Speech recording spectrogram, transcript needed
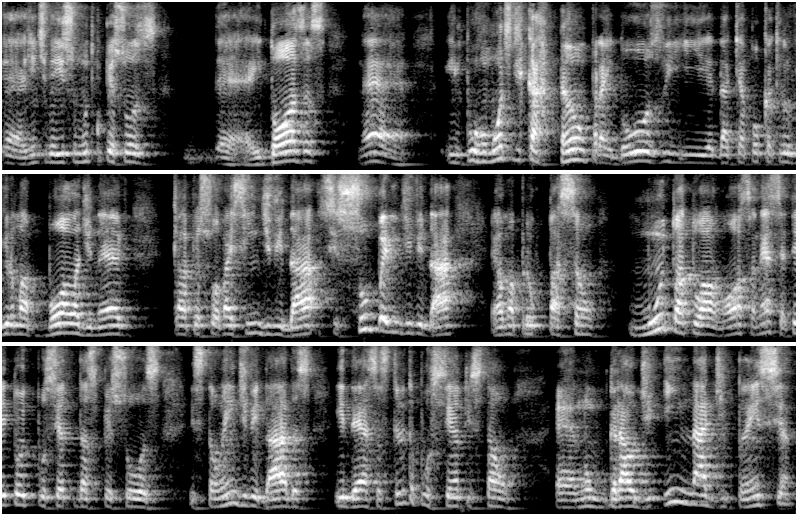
é, a gente vê isso muito com pessoas é, idosas, né? empurra um monte de cartão para idoso e daqui a pouco aquilo vira uma bola de neve, aquela pessoa vai se endividar, se super endividar, é uma preocupação muito atual nossa, né? 78% das pessoas estão endividadas e dessas 30% estão é, num grau de inadimplência,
